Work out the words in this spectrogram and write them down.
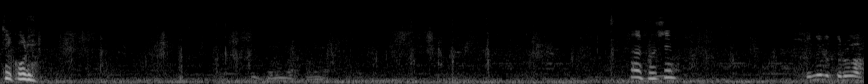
들거려. 야, 조심. 손으로 들어와.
